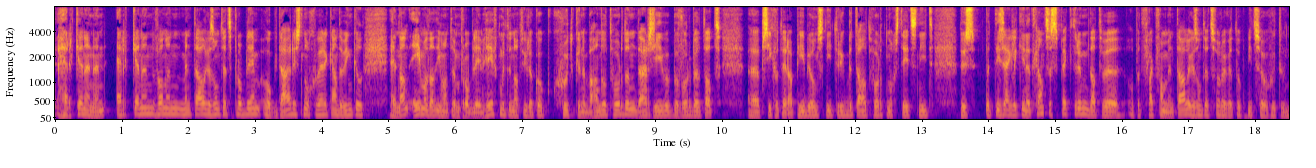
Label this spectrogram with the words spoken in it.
herkennen en erkennen van een mentaal gezondheidsprobleem. Ook daar is nog werk aan de winkel. En dan, eenmaal dat iemand een probleem heeft, moet er natuurlijk ook goed kunnen behandeld worden. Daar zien we bijvoorbeeld dat uh, psychotherapie bij ons niet terugbetaald wordt, nog steeds niet. Dus het is eigenlijk in het ganse spectrum dat we op het vlak van mentale gezondheidszorg het ook niet zo goed doen.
